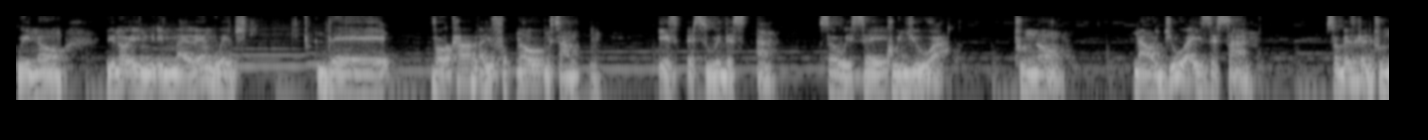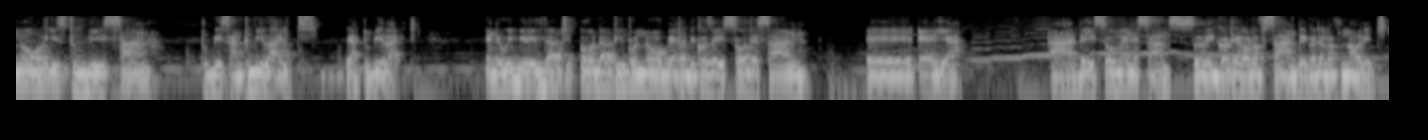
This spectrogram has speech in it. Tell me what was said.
we know, you know, in, in my language, the vocabulary for knowing something is with the sun. So we say kujua, to know. Now, Jua is the sun. So basically, to know is to be sun, to be sun, to be light. Yeah, to be light. And we believe that older people know better because they saw the sun uh, earlier. Uh, they saw many suns, so they got a lot of sun, they got a lot of knowledge.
